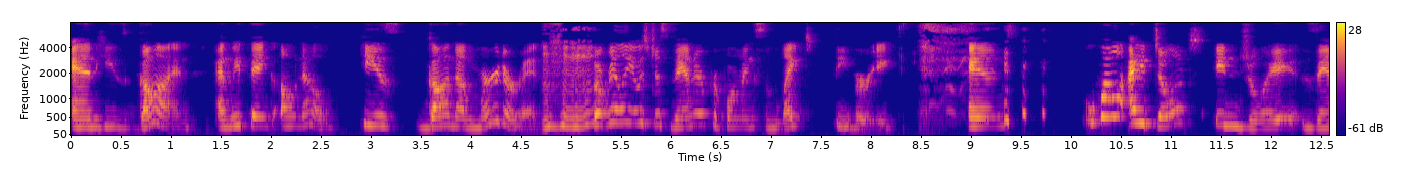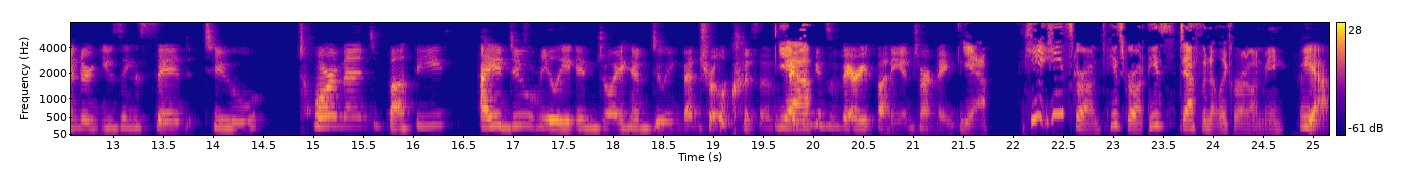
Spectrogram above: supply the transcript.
and he's gone. And we think, oh no, he's gone a murdering. Mhm. But really, it was just Xander performing some light thievery. And while I don't enjoy Xander using Sid to torment Buffy, I do really enjoy him doing ventriloquism. Yeah. I think it's very funny and charming. Yeah. He he's grown. He's grown. He's definitely grown on me. Yeah.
